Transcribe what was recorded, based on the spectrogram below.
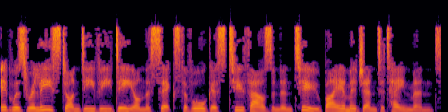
It was released on DVD on 6 August 2002 by Image Entertainment.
